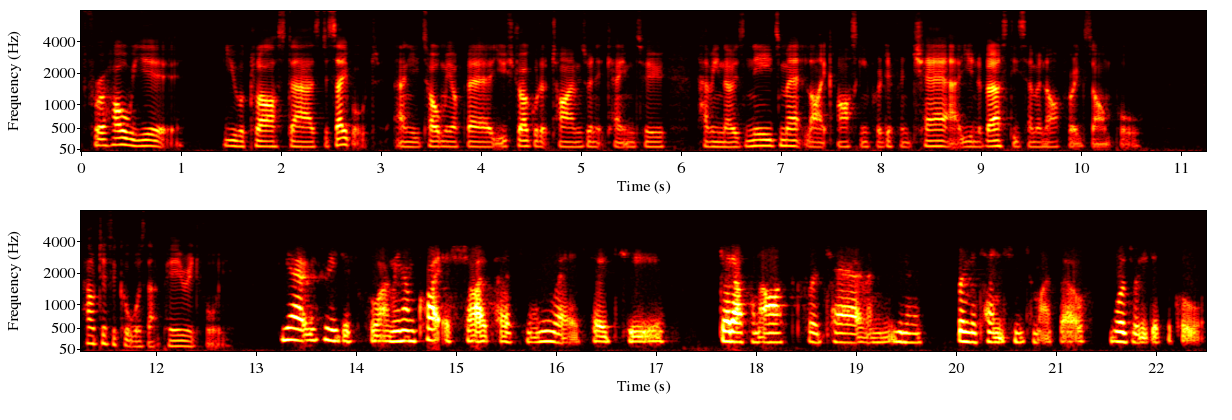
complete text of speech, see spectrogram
For a whole year, you were classed as disabled, and you told me off air you struggled at times when it came to having those needs met, like asking for a different chair at a university seminar, for example. How difficult was that period for you? Yeah, it was really difficult. I mean, I'm quite a shy person anyway, so to get up and ask for a chair and, you know, bring attention to myself was really difficult.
